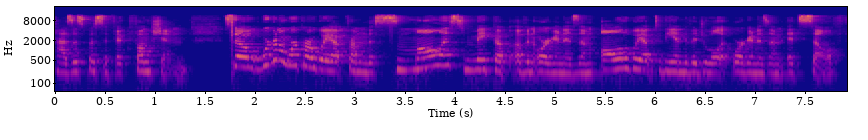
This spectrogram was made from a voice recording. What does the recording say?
has a specific function. So we're going to work our way up from the smallest makeup of an organism all the way up to the individual organism itself.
